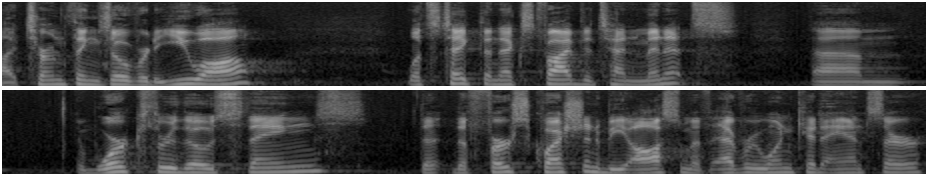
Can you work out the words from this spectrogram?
I turn things over to you all. Let's take the next five to 10 minutes, um, work through those things. The, the first question would be awesome if everyone could answer,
